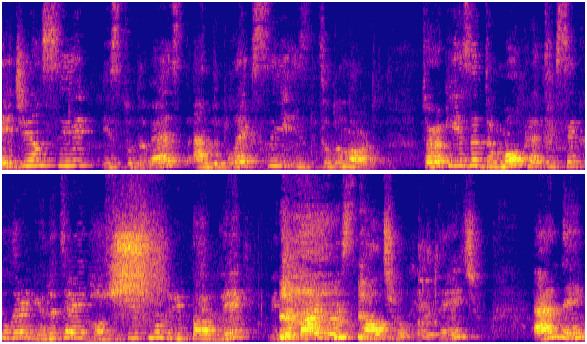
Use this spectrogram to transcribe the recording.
Aegean Sea is to the west, and the Black Sea is to the north. Turkey is a democratic, secular, unitary constitutional republic with a diverse cultural heritage. Ending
